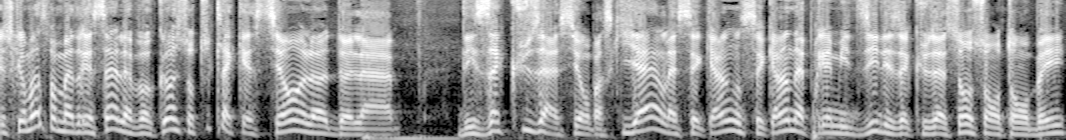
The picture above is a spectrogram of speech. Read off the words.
Je commence par m'adresser à l'avocat sur toute la question là, de la des accusations. Parce qu'hier, la séquence, c'est qu'en après-midi, les accusations sont tombées.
